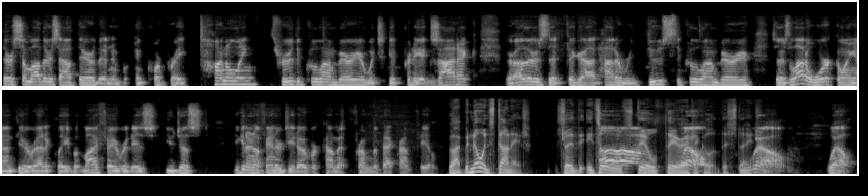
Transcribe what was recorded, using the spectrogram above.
There are some others out there that incorporate tunneling through the Coulomb barrier, which get pretty exotic. There are others that figure out how to reduce the Coulomb barrier. So there's a lot of work going on theoretically, but my favorite is you just you get enough energy to overcome it from the background field. Right, but no one's done it. So it's all um, still theoretical well, at this stage. Well, well,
